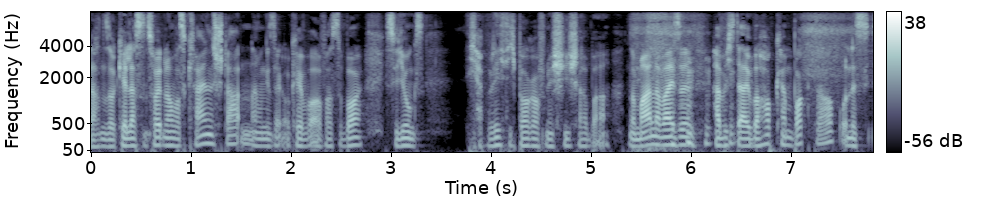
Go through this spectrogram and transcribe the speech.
Dachten so, okay, lass uns heute noch was Kleines starten. Dann haben wir gesagt, okay, worauf hast du Bock? Ich so, Jungs, ich habe richtig Bock auf eine Shisha-Bar. Normalerweise habe ich da überhaupt keinen Bock drauf und es,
